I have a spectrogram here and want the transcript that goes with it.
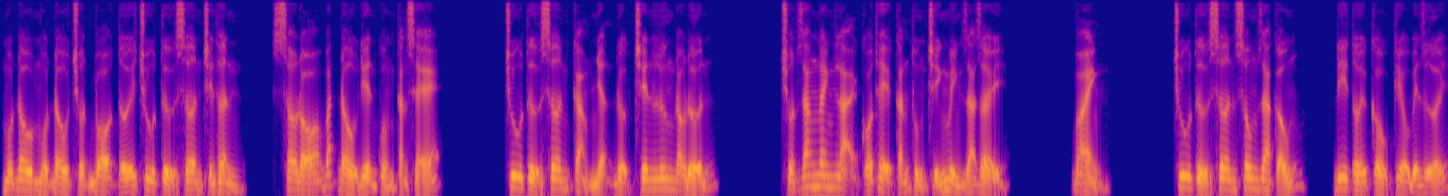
Một đầu một đầu chuột bò tới Chu Tử Sơn trên thân, sau đó bắt đầu điên cuồng cắn xé. Chu Tử Sơn cảm nhận được trên lưng đau đớn. Chuột răng nanh lại có thể cắn thủng chính mình ra dày. Bành! Chu Tử Sơn xông ra cống, đi tới cầu kiều bên dưới.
